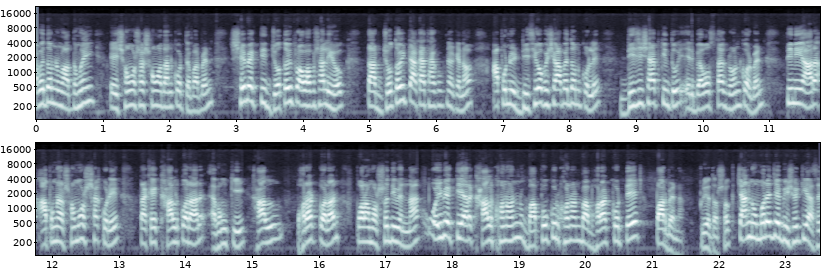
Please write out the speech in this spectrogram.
আবেদনের মাধ্যমেই এই সমস্যার সমাধান করতে পারবেন। সে ব্যক্তি যতই প্রভাবশালী হোক, তার যতই টাকা থাকুক না কেন, আপনি ডিসি অফিসে আবেদন করলে ডিসি সাহেব কিন্তু এর ব্যবস্থা গ্রহণ করবেন। তিনি আর আপনার সমস্যা করে তাকে খাল করার এবং কি খাল ভরাট করার পরামর্শ দিবেন না। ওই ব্যক্তি আর খাল খনন বা পুকুর খনন বা ভরাট করতে পারবে না। প্রিয় দর্শক, চার নম্বরে যে বিষয়টি আছে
